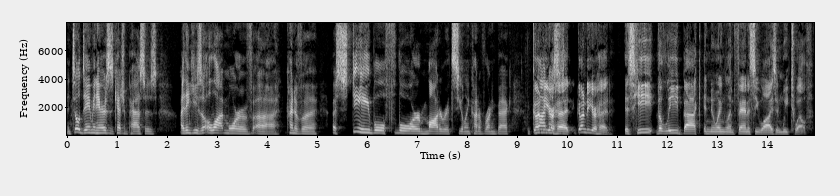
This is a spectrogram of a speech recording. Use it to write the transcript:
Until Damien Harris is catching passes, I think he's a lot more of uh, kind of a, a stable floor, moderate ceiling kind of running back. Gun not to your necess- head. Gun to your head. Is he the lead back in New England fantasy wise in week 12?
